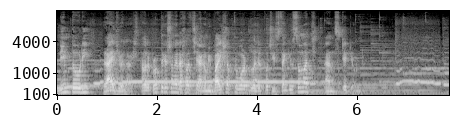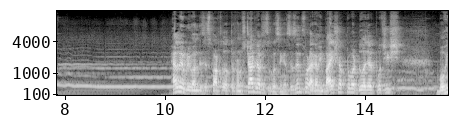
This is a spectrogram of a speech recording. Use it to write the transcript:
নিমতৌরি রায় জুয়েলার্স তাহলে প্রত্যেকের সঙ্গে দেখা হচ্ছে আগামী বাইশ অক্টোবর দু হাজার পঁচিশ। Thank you so much and stay tuned hello everyone this is Partha Dutta from Star Jalsha super singer season four আগামী বাইশে অক্টোবর দু হাজার পঁচিশ, বহি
